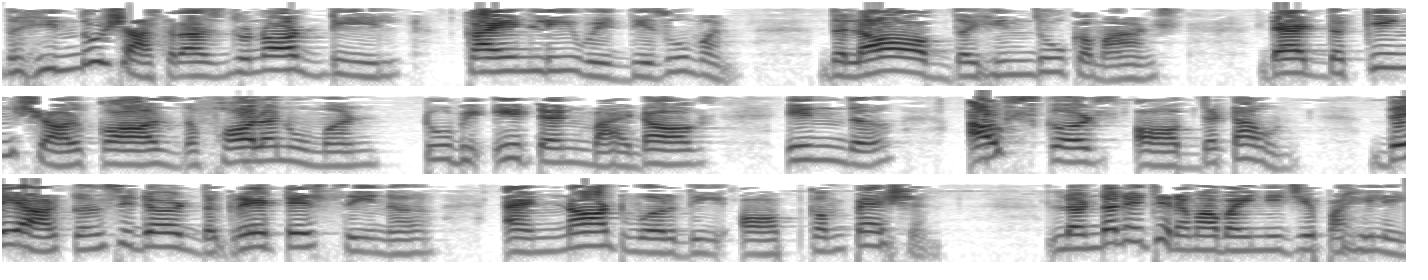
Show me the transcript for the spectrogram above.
The Hindu Shastras do not deal kindly with these women. The law of the Hindu commands that the king shall cause the fallen woman to be eaten by dogs in the outskirts of the town. They are considered the greatest sinner and not worthy of compassion. London येथे रमाबाईंनी जे पाहिले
